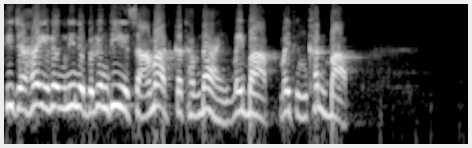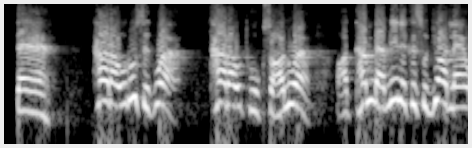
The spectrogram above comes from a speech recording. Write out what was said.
ที่จะให้เรื่องนี้เนี่ยเป็นเรื่องที่สามารถกระทำได้ ไม่บาปไม่ถึงขั้นบาป แต่ถ้าเรารู้สึกว่าถ้าเราถูกสอนว่าอ๋อทำแบบนี้เนี่ยคือสุดยอดแล้ว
